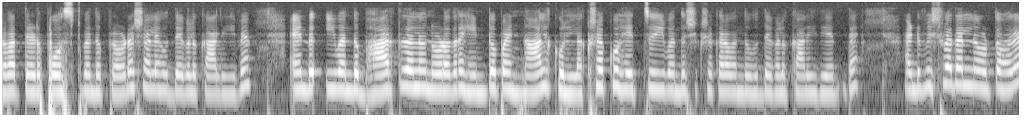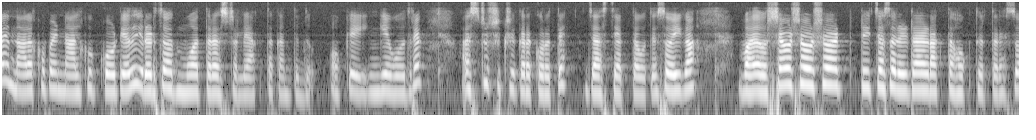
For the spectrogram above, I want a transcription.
ಅರವತ್ತೆರಡು ಪೋಸ್ಟ್ ಬಂದು ಪ್ರೌಢಶಾಲೆ ಹುದ್ದೆಗಳು ಖಾಲಿ ಇವೆ. ಆ್ಯಂಡ್ ಈ ಒಂದು ಭಾರತದಲ್ಲಿ ನೋಡೋದ್ರೆ ಎಂಟು ಪಾಯಿಂಟ್ ನಾಲ್ಕು ಲಕ್ಷಕ್ಕೂ ಹೆಚ್ಚು ಈ ಒಂದು ಶಿಕ್ಷಕರ ಒಂದು ಹುದ್ದೆಗಳು ಖಾಲಿ ಇದೆಯಂತೆ ಆ್ಯಂಡ್ ವಿಶ್ವದಲ್ಲಿ ನೋಡ್ತಾ ಹೋದರೆ ನಾಲ್ಕು ಪಾಯಿಂಟ್ ನಾಲ್ಕು ಕೋಟಿ ಅದು ಎರಡು ಸಾವಿರದ ಮೂವತ್ತರಷ್ಟರಲ್ಲಿ ಆಗ್ತಕ್ಕಂಥದ್ದು. ಓಕೆ ಹಿಂಗೆ ಹೋದರೆ ಅಷ್ಟು ಶಿಕ್ಷಕರ ಕೊರತೆ ಜಾಸ್ತಿ ಆಗ್ತಾ ಹೋಗುತ್ತೆ. ಸೊ ಈಗ ವರ್ಷ ವರ್ಷ ವರ್ಷ ಟೀಚರ್ಸ್ ರಿಟೈರ್ಡ್ ಆಗ್ತಾ ಹೋಗ್ತಿರ್ತಾರೆ. ಸೊ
